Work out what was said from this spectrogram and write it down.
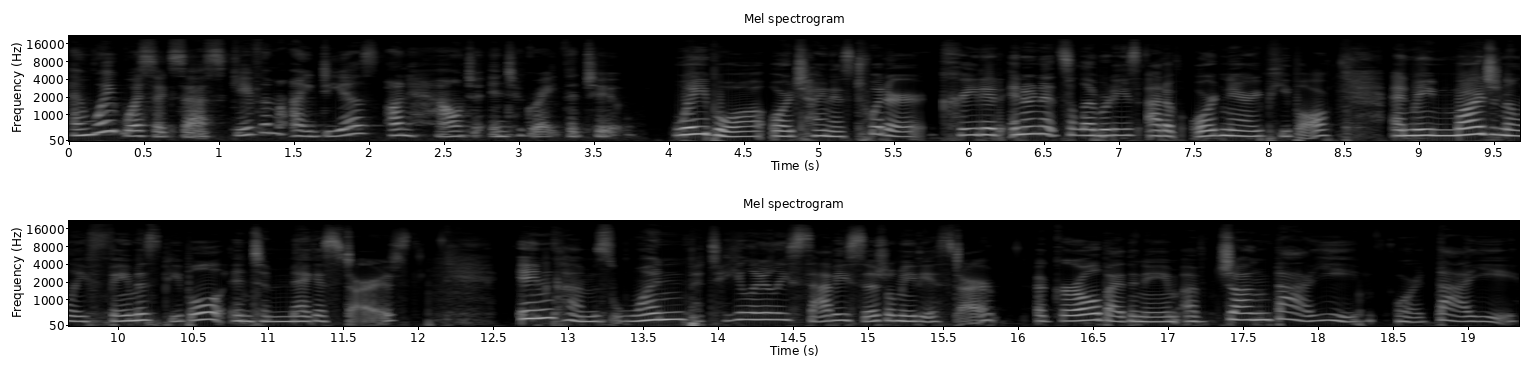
And Weibo's success gave them ideas on how to integrate the two. Weibo, or China's Twitter, created internet celebrities out of ordinary people and made marginally famous people into megastars. In comes one particularly savvy social media star, a girl by the name of Zhang Dayi, or Dayi.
